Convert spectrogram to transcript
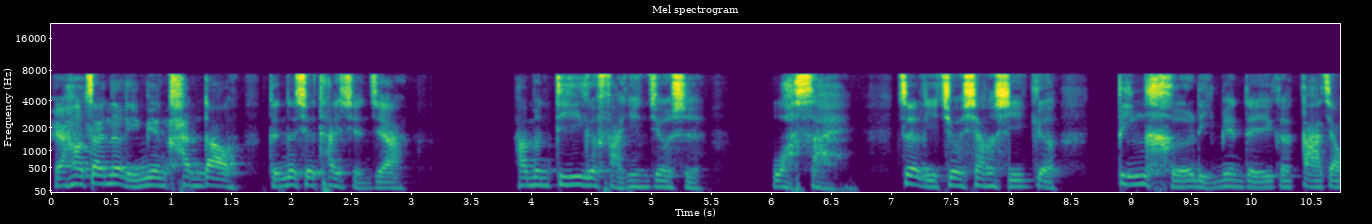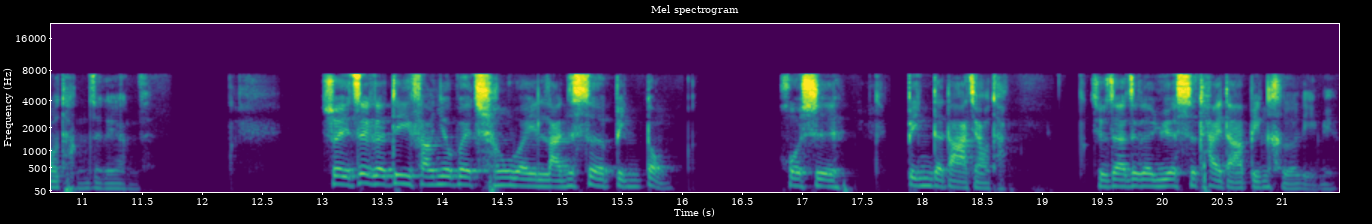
然后在那里面看到的那些探险家，他们第一个反应就是：哇塞，这里就像是一个冰河里面的一个大教堂这个样子。所以这个地方又被称为蓝色冰洞，或是冰的大教堂，就在这个约斯泰达冰河里面。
